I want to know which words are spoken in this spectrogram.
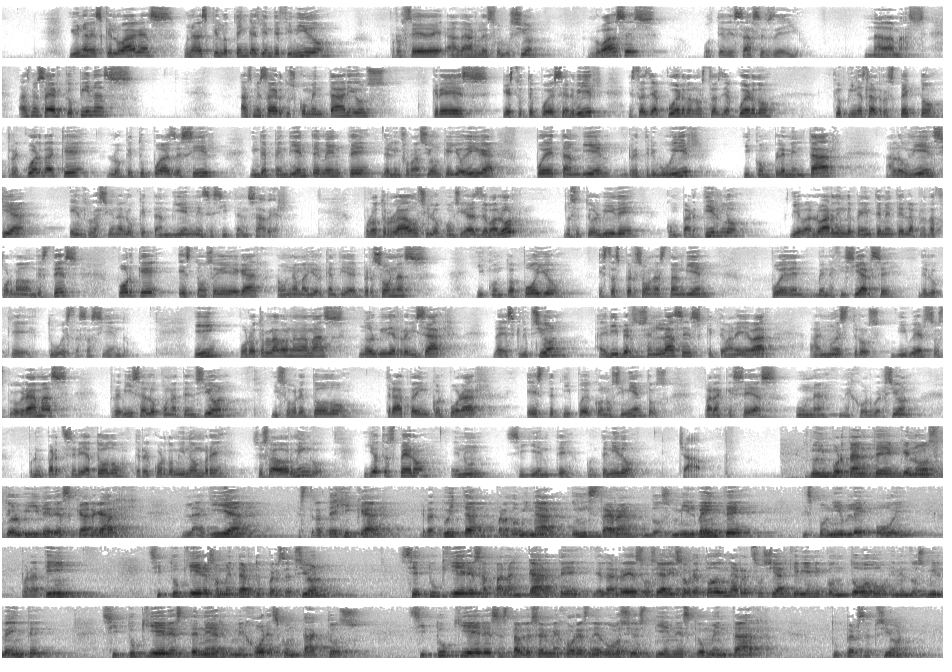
Y una vez que lo hagas, una vez que lo tengas bien definido, procede a darle solución. ¿Lo haces o te deshaces de ello? Nada más. Hazme saber qué opinas. Hazme saber tus comentarios. ¿Crees que esto te puede servir? ¿Estás de acuerdo? ¿No estás de acuerdo? ¿Qué opinas al respecto? Recuerda que lo que tú puedas decir, independientemente de la información que yo diga, puede también retribuir y complementar a la audiencia en relación a lo que también necesitan saber. Por otro lado, si lo consideras de valor, no se te olvide compartirlo y evaluarlo independientemente de la plataforma donde estés, porque esto nos va a llegar a una mayor cantidad de personas y con tu apoyo, estas personas también pueden beneficiarse de lo que tú estás haciendo. Y por otro lado, nada más, no olvides revisar la descripción. Hay diversos enlaces que te van a llevar a nuestros diversos programas. Revísalo con atención y sobre todo trata de incorporar este tipo de conocimientos para que seas una mejor versión. Por mi parte sería todo. Te recuerdo mi nombre, soy Salvador Mingo y yo te espero en un siguiente contenido. Chao. Es muy importante que no se te olvide descargar la guía estratégica gratuita para dominar Instagram 2020 disponible hoy para ti. Si tú quieres aumentar tu percepción, si tú quieres apalancarte de las redes sociales y sobre todo de una red social que viene con todo en el 2020, si tú quieres tener mejores contactos, si tú quieres establecer mejores negocios, tienes que aumentar tu percepción.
